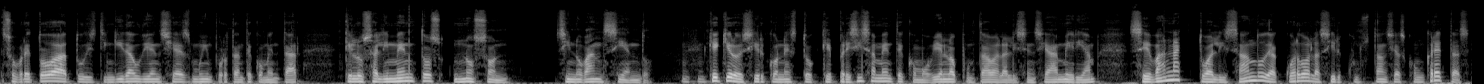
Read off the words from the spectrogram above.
sobre todo a tu distinguida audiencia es muy importante comentar que los alimentos no son, sino van siendo. ¿Qué quiero decir con esto? Que precisamente, como bien lo apuntaba la licenciada Miriam, se van actualizando de acuerdo a las circunstancias concretas.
